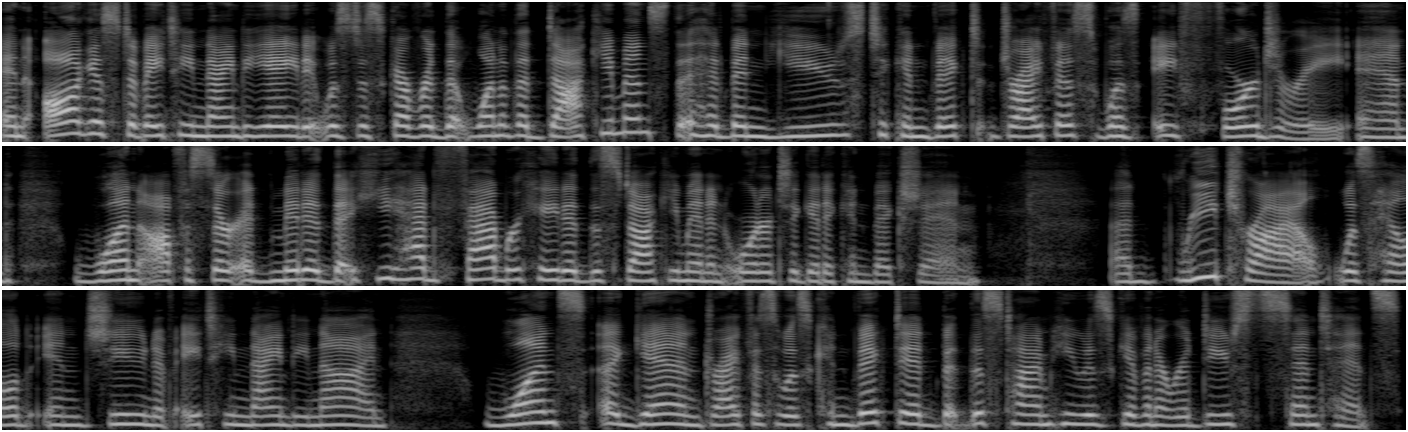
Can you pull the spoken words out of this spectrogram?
In August of 1898, it was discovered that one of the documents that had been used to convict Dreyfus was a forgery, and one officer admitted that he had fabricated this document in order to get a conviction. A retrial was held in June of 1899. Once again, Dreyfus was convicted, but this time he was given a reduced sentence.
